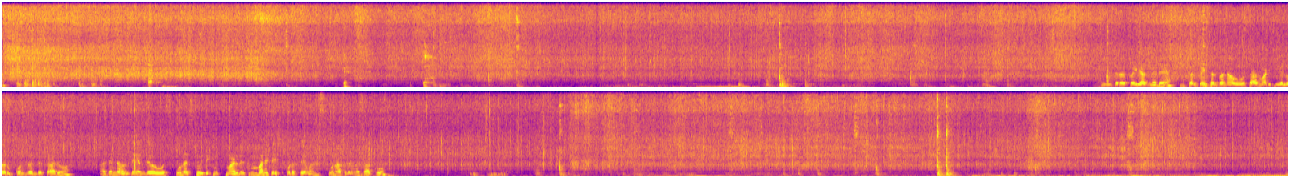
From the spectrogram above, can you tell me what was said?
ಈ ಥರ ಫ್ರೈ ಆದಮೇಲೆ ಸ್ವಲ್ಪ ಸ್ವಲ್ಪ ನಾವು ಸಾರು ಮಾಡಿದ್ದೀವಿ ಅಲ್ವಾ ರುಬ್ಕೊಂಡಿರುವಂಥ ಸಾರು? ಅದನ್ನು ಒಂದೇ ಒಂದು ಸ್ಪೂನಷ್ಟು ಇದಕ್ಕೆ ಮಿಕ್ಸ್ ಮಾಡಿದ್ರೆ ತುಂಬಾ ಟೇಸ್ಟ್ ಕೊಡುತ್ತೆ. ಒಂದು ಸ್ಪೂನ್ ಹಾಕಿದ್ರೂ ಸಾಕು.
